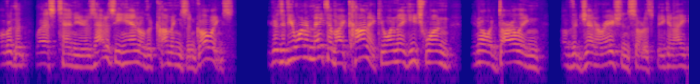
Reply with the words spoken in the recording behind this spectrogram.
over the last ten years? How does he handle the comings and goings? Because if you want to make them iconic, you want to make each one, you know, a darling of the generation, so to speak. And I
